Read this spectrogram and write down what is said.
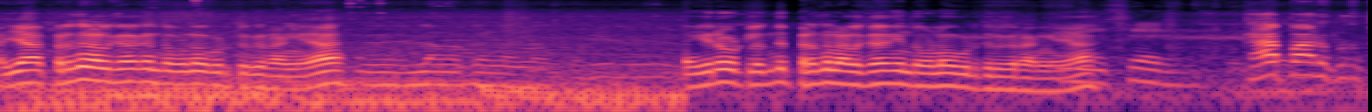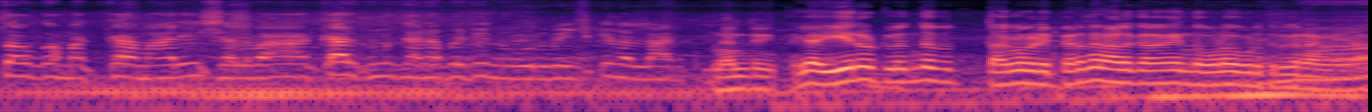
ஐயா பிறந்த நாளுக்காக இந்த உணவு கொடுத்துருக்குறாங்க ஐயா எல்லா மக்களும் நல்லா ஈரோட்லேருந்து பிறந்த நாளுக்காக இந்த உணவு கொடுத்துருக்குறாங்கய்யா சாப்பாடு கொடுத்தவங்க மக்கா மாதிரி செல்வாக்கா இருக்கணும் கணபதி நூறு வயசுக்கு நல்லா இருக்கும். நன்றி. ஐயா ஈரோட்லேருந்து தங்களுடைய பிறந்த நாளுக்காக இந்த உணவு கொடுத்துருக்குறாங்கய்யா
